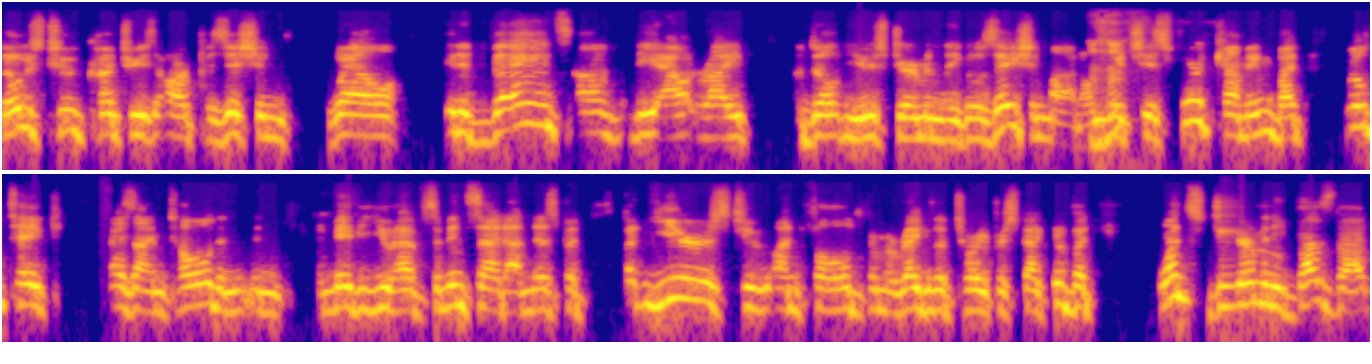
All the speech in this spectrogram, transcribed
those two countries are positioned well in advance of the outright adult use German legalization model, uh-huh. which is forthcoming, but will take, as I'm told, and, and, and, maybe you have some insight on this, but but years to unfold from a regulatory perspective. But once Germany does that,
